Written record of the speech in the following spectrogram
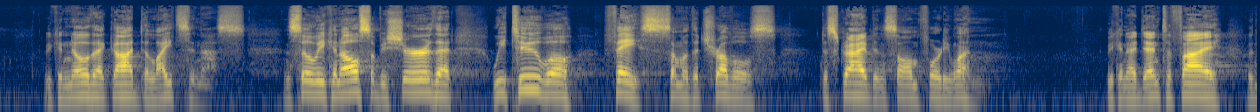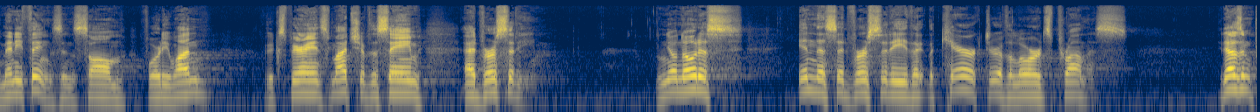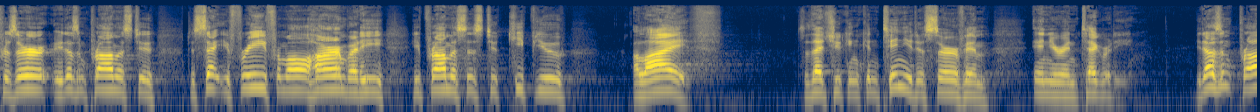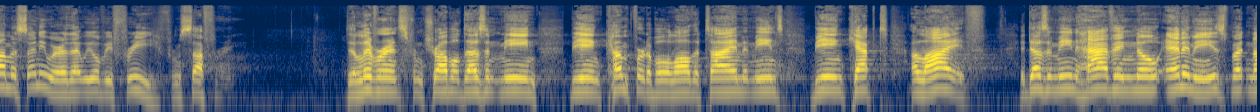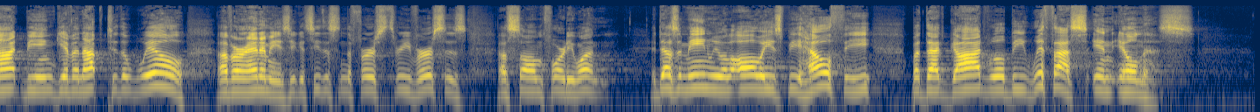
We can know that God delights in us. And so we can also be sure that we too will face some of the troubles described in Psalm 41. We can identify with many things in Psalm 41. We've experienced much of the same adversity. And you'll notice in this adversity the, the character of the Lord's promise. He doesn't, preserve, he doesn't promise to, to set you free from all harm, but he, he promises to keep you alive so that you can continue to serve Him in your integrity. He doesn't promise anywhere that we will be free from suffering. Deliverance from trouble doesn't mean being comfortable all the time, it means being kept alive. It doesn't mean having no enemies, but not being given up to the will of our enemies. You can see this in the first three verses of Psalm 41. It doesn't mean we will always be healthy, but that God will be with us in illness.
